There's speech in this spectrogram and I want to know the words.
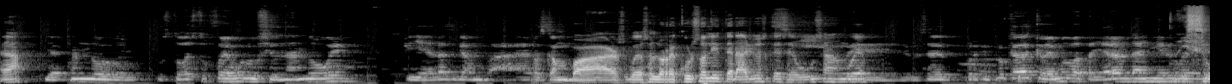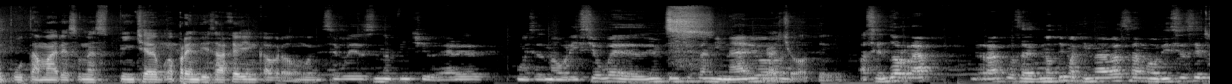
¿Verdad? Ya cuando pues, todo esto fue evolucionando, güey, que ya las gambas. Los gambars, güey. O sea, los recursos literarios que se usan, güey. O sea, por ejemplo, cada que vemos batallar al Daniel, güey. Su puta madre, es un pinche aprendizaje bien cabrón, güey. Ese güey es una pinche verga. Como dices, Mauricio, güey, es bien pinche sanguinario. Gachote, güey. Haciendo rap, rap, o sea, no te imaginabas a Mauricio haciendo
